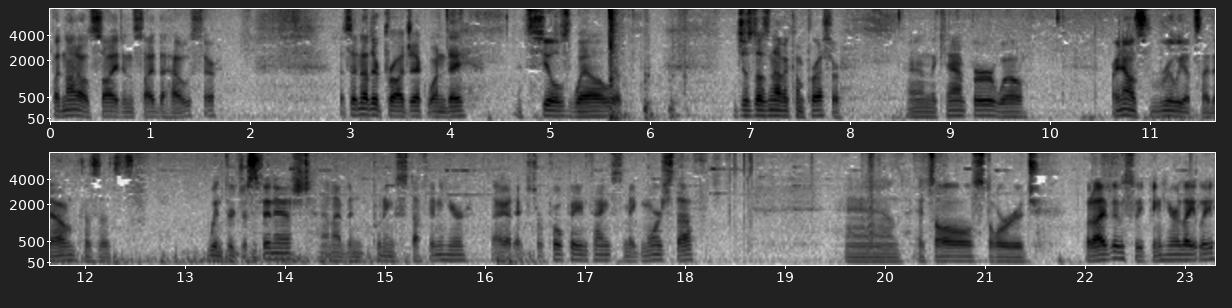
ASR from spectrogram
but not outside, inside the house there. That's another project one day. It seals well, it just doesn't have a compressor. And the camper, well, right now it's really upside down because it's winter just finished and I've been putting stuff in here. I got extra propane tanks to make more stuff and it's all storage. But I've been sleeping here lately,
